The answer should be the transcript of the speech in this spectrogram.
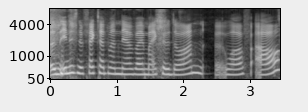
einen ähnlichen Effekt hat man ja bei Michael Dorn Worf auch,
